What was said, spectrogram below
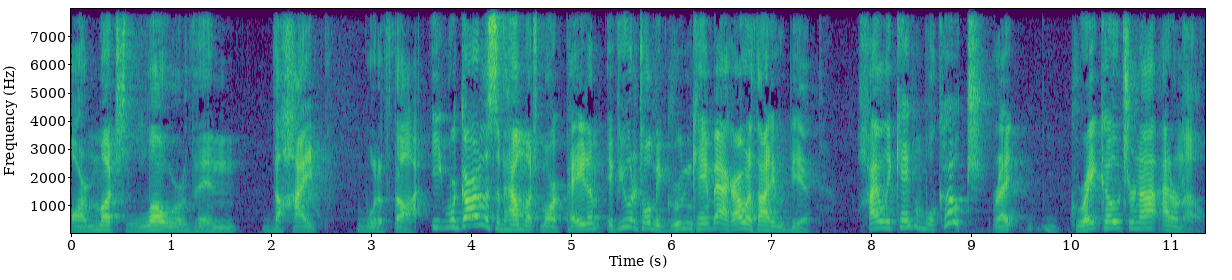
are much lower than the hype would have thought. Regardless of how much Mark paid him, if you would have told me Gruden came back, I would have thought he would be a highly capable coach, right? Great coach or not, I don't know.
